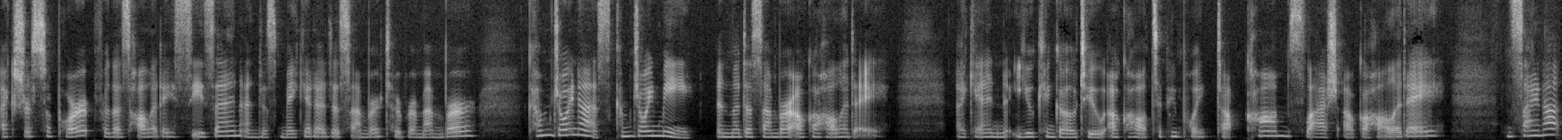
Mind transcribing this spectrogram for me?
extra support for this holiday season and just make it a December to remember, come join us. Come join me in the December Alcoholiday. Again, you can go to alcoholtippingpoint.com slash alcoholiday and sign up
